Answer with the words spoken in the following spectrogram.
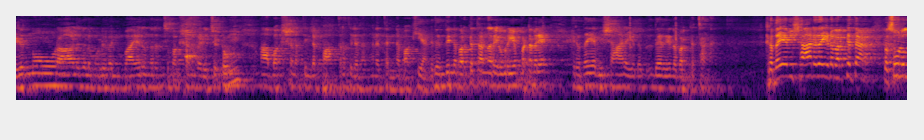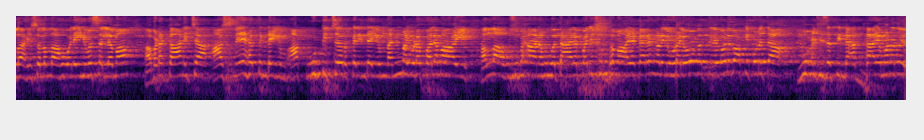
എഴുന്നൂറ് ആളുകൾ മുഴുവൻ വയറ് നിറച്ച് ഭക്ഷണം കഴിച്ചിട്ടും ആ ഭക്ഷണത്തിന്റെ പാത്രത്തിൽ അത് അങ്ങനെ തന്നെ ബാക്കിയാണ്. ഇത് എന്തിന്റെ വർക്കത്താണെന്ന് അറിയോ പ്രിയപ്പെട്ടവരെ ഹൃദയ വിശാലയുടെ വർക്കത്താണ്. ഹൃദയ വിശാലതയുടെ വർക്കത്താണ്. റസൂലുള്ളാഹി സ്വല്ലല്ലാഹു അലൈഹി വസല്ലമ അവിടെ കാണിച്ച ആ സ്നേഹത്തിന്റെയും ആ കൂട്ടിച്ചേർക്കലിന്റെയും നന്മയുടെ ഫലമായി അള്ളാഹു സുബ്ഹാനഹു വ തആല പരിശുദ്ധമായ കരങ്ങളിലൂടെ ലോകത്തിന് വെളിവാക്കി കൊടുത്ത മുഅ്ജിസത്തിന്റെ അധ്യായമാണത്.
